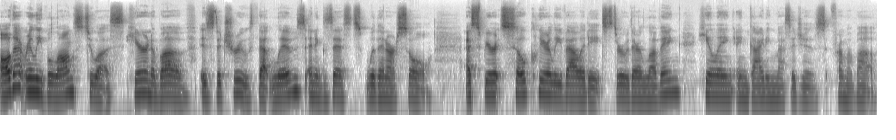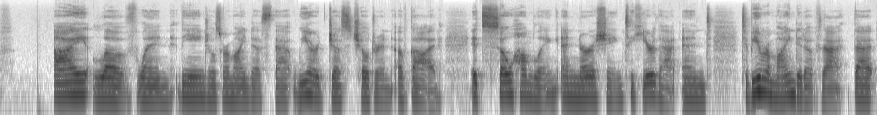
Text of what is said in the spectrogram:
All that really belongs to us here and above is the truth that lives and exists within our soul, as Spirit so clearly validates through their loving, healing, and guiding messages from above. I love when the angels remind us that we are just children of God. It's so humbling and nourishing to hear that and to be reminded of that, that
